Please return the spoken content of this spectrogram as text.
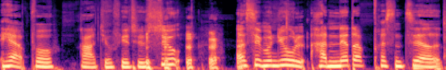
her på Radio 24 og Simon Jul har netop præsenteret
